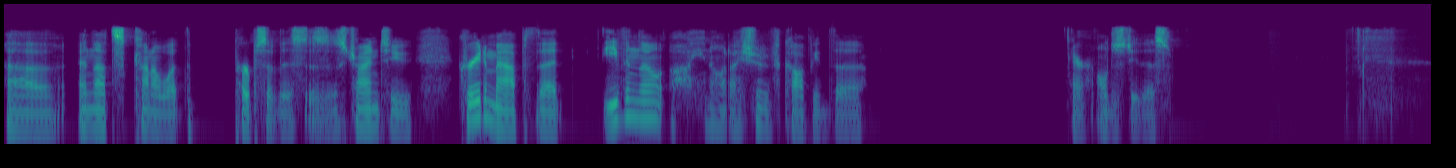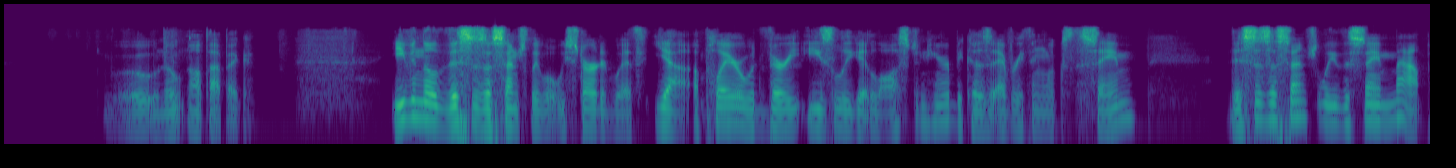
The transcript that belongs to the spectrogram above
Uh, and that's kind of what the purpose of this is, is trying to create a map that even though, oh, you know what, I should have copied the, here, I'll just do this. Oh, no, not that big. Even though this is essentially what we started with, yeah, a player would very easily get lost in here because everything looks the same. This is essentially the same map,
